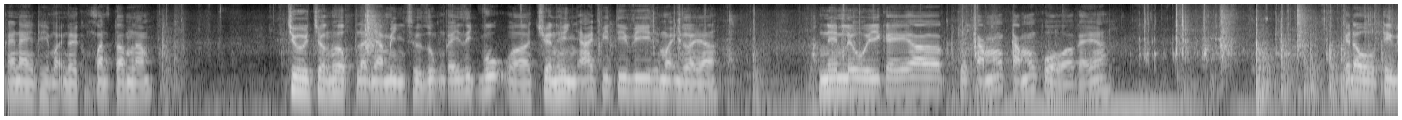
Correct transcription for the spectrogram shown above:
cái này thì mọi người không quan tâm lắm. Trừ trường hợp là nhà mình sử dụng cái dịch vụ uh, truyền hình IPTV thì mọi người uh, nên lưu ý cái ờ, uh, chỗ cắm cắm của cái cái đầu TV.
